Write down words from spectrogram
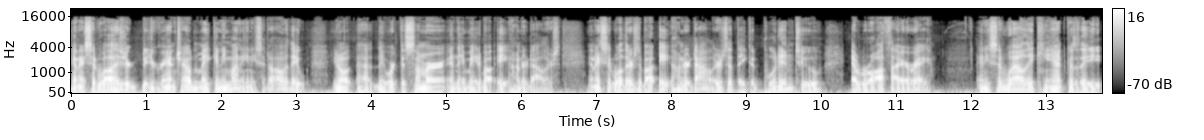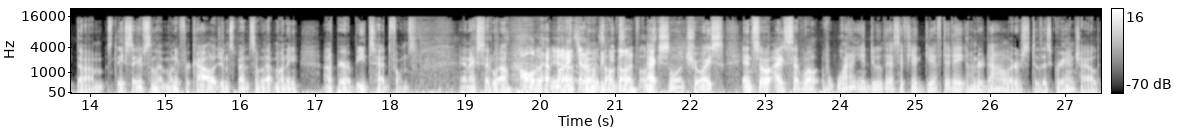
And I said, "Well, has your did your grandchild make any money?" And he said, "Oh, they, you know, uh, they worked this summer and they made about eight hundred dollars." And I said, "Well, there's about eight hundred dollars that they could put into a Roth IRA." And he said, "Well, they can't because they um, they saved some of that money for college and spent some of that money on a pair of Beats headphones." And I said, well, all of that yeah, money. That's right. It's all gone. Excellent choice. And so I said, well, why don't you do this? If you gifted $800 to this grandchild,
